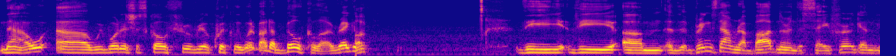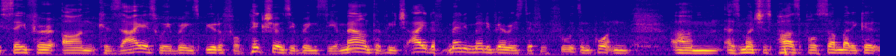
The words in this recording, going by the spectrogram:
Now uh, we want to just go through real quickly. What about a bilkala, a regular? The the, um, the brings down Rav Bodner in the Sefer. Again, the Sefer on Kazayas, where he brings beautiful pictures. He brings the amount of each item, many many various different foods. Important um, as much as possible. Somebody could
